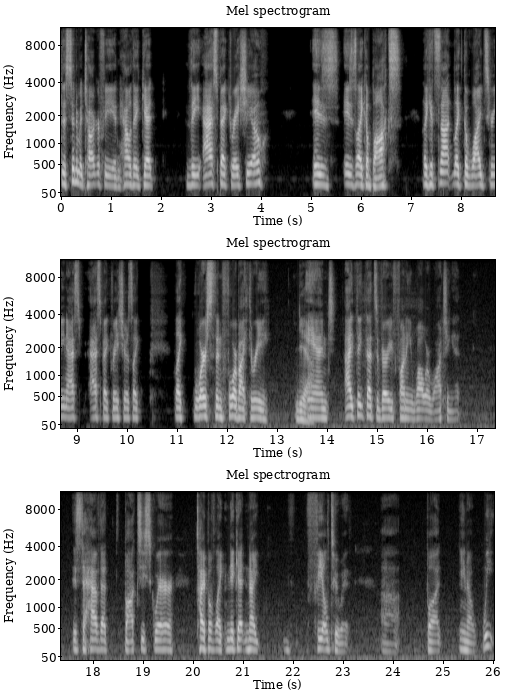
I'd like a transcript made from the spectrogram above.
the cinematography and how they get the aspect ratio is is like a box. Like it's not like the widescreen as- aspect ratio is like like worse than four by three. Yeah. And I think that's very funny while we're watching it. Is to have that boxy square type of like Nick at Night feel to it. Uh, but you know, we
